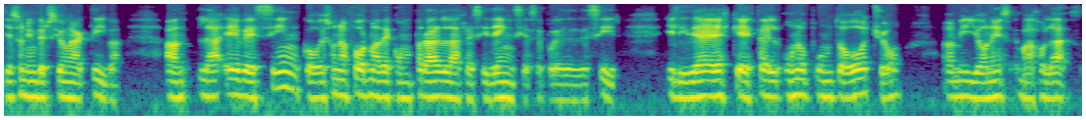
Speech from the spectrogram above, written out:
y es una inversión activa la EB5 es una forma de comprar la residencia, se puede decir. Y la idea es que está el 1.8 millones bajo las,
